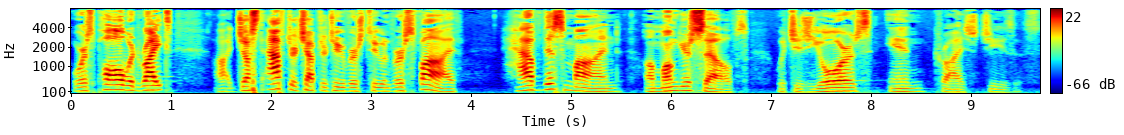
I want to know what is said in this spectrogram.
Whereas Paul would write uh, just after chapter 2, verse 2 and verse 5, have this mind among yourselves, which is yours in Christ Jesus.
